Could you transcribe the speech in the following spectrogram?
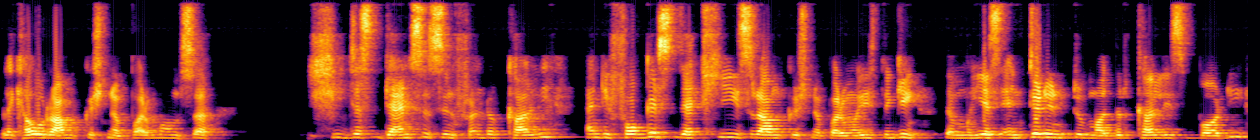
like how Ramakrishna Paramahamsa, he just dances in front of Kali and he forgets that he is Ramakrishna Paramahamsa. He's thinking that he has entered into Mother Kali's body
